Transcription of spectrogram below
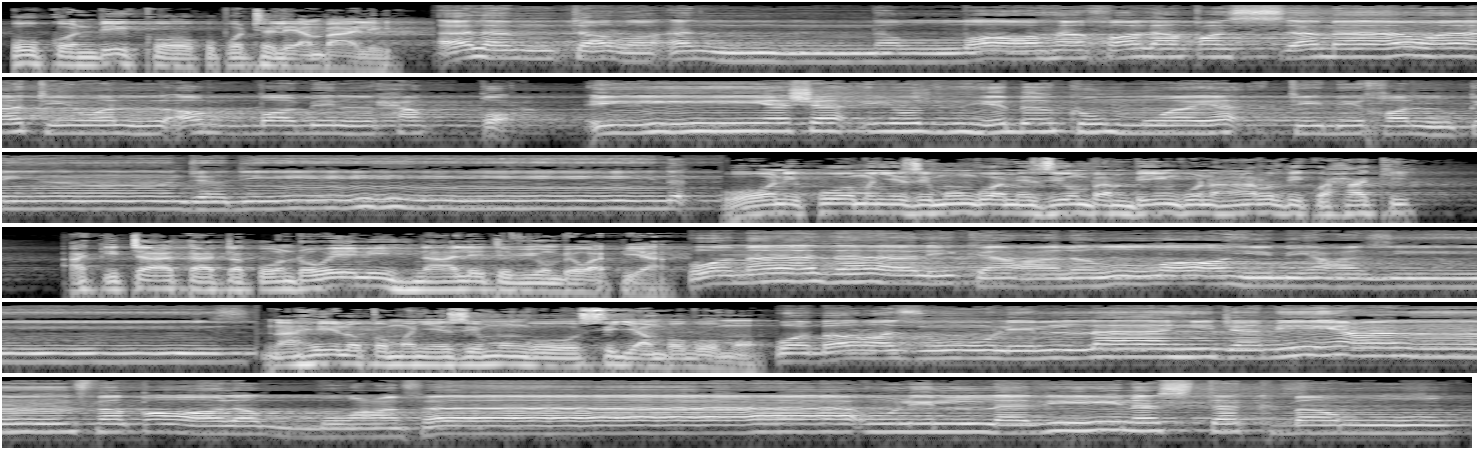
Huko ndiko kupotelea mbali. Alam tara anna allah khalaqa as-samawati wal arda bil haqq in yasha yudhhibkum wa ya'ti bi khalqin jadid. Uoni kuwa Mwenyezi Mungu ameziumba mbingu na ardhi kwa haki? akitaka atakuondoweni na alete viumbe wapya. Wama dhalika ala allahi biaziz. Na hilo kwa Mwenyezi Mungu si jambo gumu. Wa barazu lillahi jami'an faqala ad-du'afa lilladhina istakbaru.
